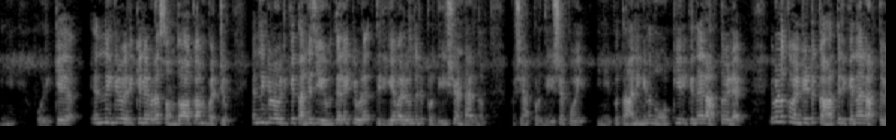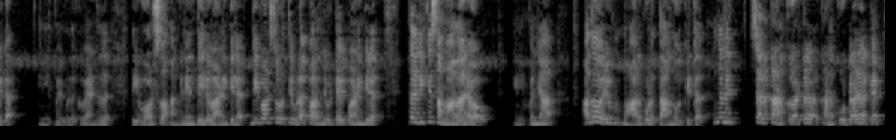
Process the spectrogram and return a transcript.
ഇനി ഒരിക്കൽ എന്നെങ്കിലും ഒരിക്കലും ഇവിടെ സ്വന്തമാക്കാൻ പറ്റും. എന്നെങ്കിലും ഒരിക്കൽ തന്റെ ജീവിതത്തിലേക്ക് ഇവിടെ തിരികെ വരുമെന്നൊരു പ്രതീക്ഷ ഉണ്ടായിരുന്നു. പക്ഷെ ആ പ്രതീക്ഷ പോയി. ഇനിയിപ്പോൾ താൻ ഇങ്ങനെ നോക്കിയിരിക്കുന്നതിൽ അർത്ഥമില്ല. ഇവൾക്ക് വേണ്ടിയിട്ട് കാത്തിരിക്കുന്നതിൽ അർത്ഥമില്ല. ഇനിയിപ്പോൾ ഇവൾക്ക് വേണ്ടത് ഡിവോഴ്സോ അങ്ങനെ എന്തെങ്കിലും ആണെങ്കിൽ ഡിവോഴ്സ് കൊടുത്ത് ഇവിടെ പറഞ്ഞു വിട്ടേക്കുവാണെങ്കിൽ തനിക്ക് സമാധാനമാവും. ഇനിയിപ്പം ഞാൻ അതോ ഒരു മാർഗം താൻ നോക്കിയിട്ട് അങ്ങനെ ചില കണക്കുകൂട്ട കണക്കൂട്ടുകളൊക്കെ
